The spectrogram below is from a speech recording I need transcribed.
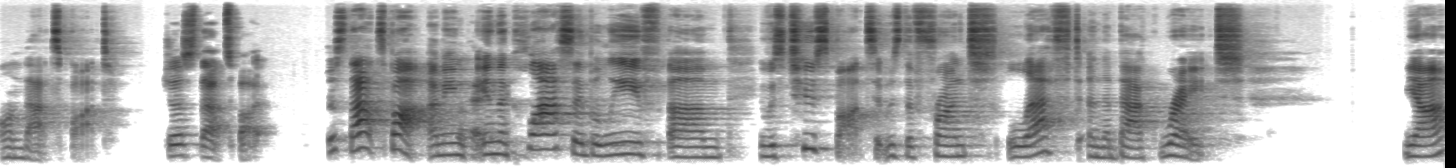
on that spot. Just that spot. Just that spot. I mean, Okay. in the class, I believe um, it was two spots. It was the front left and the back right. Yeah.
